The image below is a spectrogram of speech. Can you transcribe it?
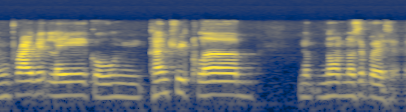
Un private lake o un country club, no, no, no se puede hacer.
